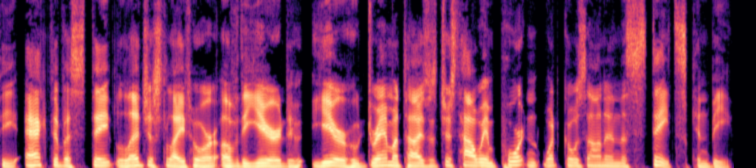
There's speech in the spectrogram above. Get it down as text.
the activist state legislator of the year year who dramatizes just how important what goes on in the states can be.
